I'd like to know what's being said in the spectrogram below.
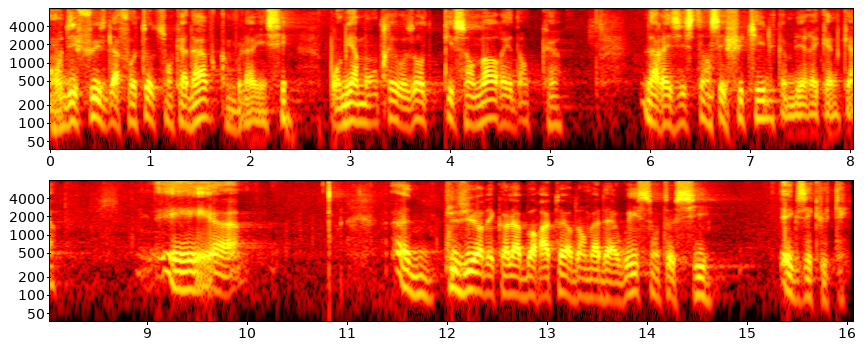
On diffuse la photo de son cadavre, comme vous l'avez ici, pour bien montrer aux autres qu'ils sont morts et donc euh, la résistance est futile, comme dirait quelqu'un. Et euh, plusieurs des collaborateurs d'Amadawi sont aussi exécutés.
